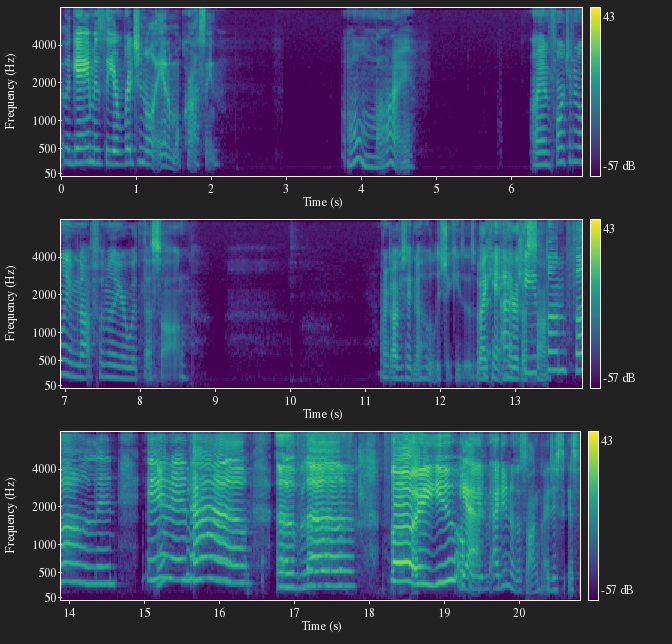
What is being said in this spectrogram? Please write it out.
The game is the original Animal Crossing. Oh, my. I unfortunately am not familiar with the song. Like, obviously, I know who Alicia Keys is, but I can't hear I the keep song. on falling in and out of love. for you. Okay, Yeah. I do know the song. I just guess,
